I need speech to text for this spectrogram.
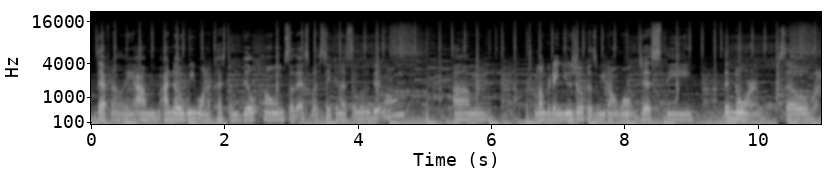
me. Definitely. Um, I know we want a custom built home, so that's what's taking us a little bit long, um, longer than usual because we don't want just the the norm. So. Right.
